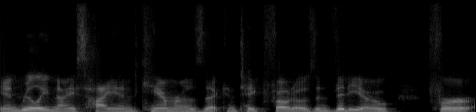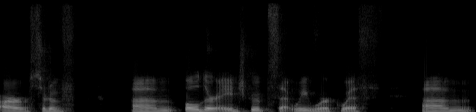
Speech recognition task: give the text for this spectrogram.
and really nice high-end cameras that can take photos and video for our sort of um, older age groups that we work with. Um,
